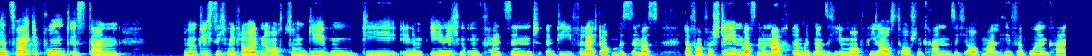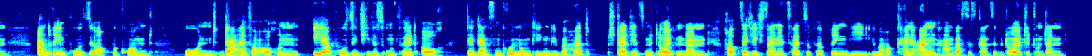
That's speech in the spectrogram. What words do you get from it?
Der zweite Punkt ist dann wirklich sich mit Leuten auch zu umgeben, die in einem ähnlichen Umfeld sind, die vielleicht auch ein bisschen was davon verstehen, was man macht, damit man sich eben auch viel austauschen kann, sich auch mal Hilfe holen kann, andere Impulse auch bekommt und da einfach auch ein eher positives Umfeld auch der ganzen Gründung gegenüber hat, statt jetzt mit Leuten dann hauptsächlich seine Zeit zu verbringen, die überhaupt keine Ahnung haben, was das Ganze bedeutet und dann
